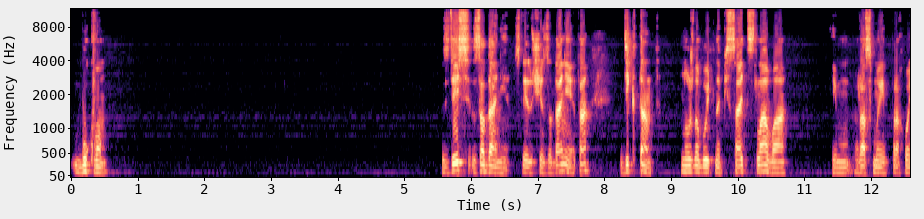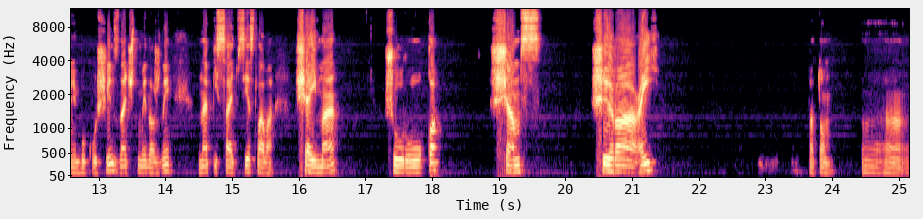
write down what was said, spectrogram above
буквам. Здесь задание. Следующее задание это диктант. Нужно будет написать слова. И раз мы проходим букву шин, значит мы должны написать все слова. Шайма, шурука, шамс, ширай, потом э,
